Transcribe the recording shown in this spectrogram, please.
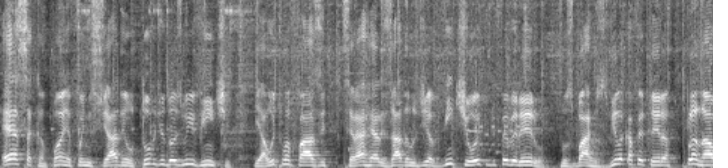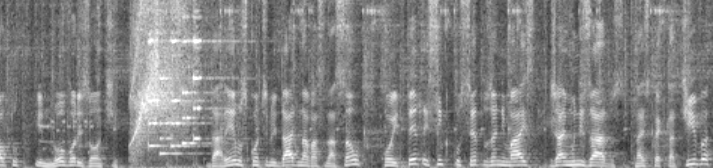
essa campanha foi iniciada em outubro de 2020 e a última fase será realizada no dia 28 de fevereiro, nos bairros Vila Cafeteira, Planalto e Novo Horizonte. Daremos continuidade na vacinação com 85% dos animais já imunizados, na expectativa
